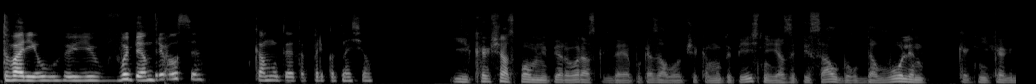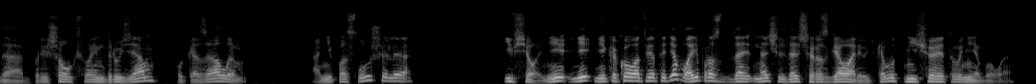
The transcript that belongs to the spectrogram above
творил и выпендривался? Кому ты это преподносил? И как сейчас помню, первый раз, когда я показал вообще кому-то песню, я записал, был доволен как никогда. Пришел к своим друзьям, показал им, они послушали, И все, ни, ни, никакого ответа не было, они просто да, начали дальше разговаривать, как будто ничего этого не было.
